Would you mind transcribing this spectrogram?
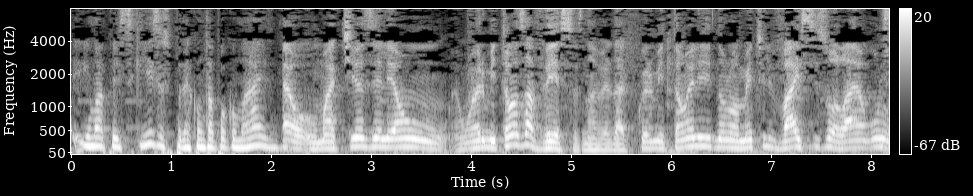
E uma pesquisa, se puder contar um pouco mais. É, o, Matias, ele é um, é um ermitão às avessas, na verdade. Porque o ermitão, ele normalmente ele vai se isolar em algum Sim,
